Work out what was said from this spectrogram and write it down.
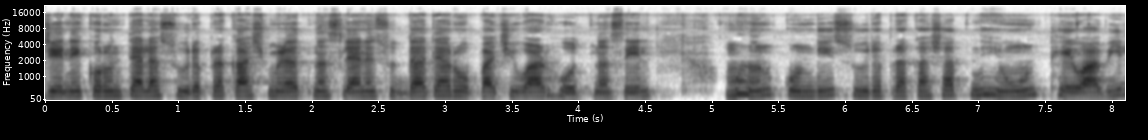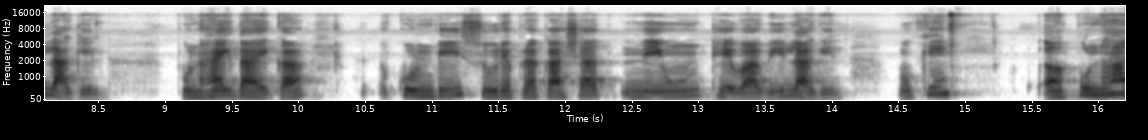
जेणेकरून त्याला सूर्यप्रकाश मिळत नसल्याने सुद्धा त्या रोपाची वाढ होत नसेल. म्हणून कुंडी सूर्यप्रकाशात नेऊन ठेवावी लागेल. पुन्हा एकदा ऐका कुंडी सूर्यप्रकाशात नेऊन ठेवावी लागेल. ओके? पुन्हा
